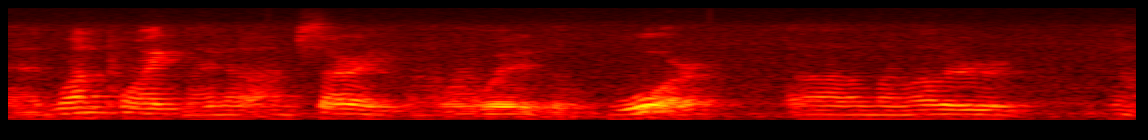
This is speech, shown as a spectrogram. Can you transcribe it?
At one point, and I know, I'm sorry, when I went away to war, uh, my mother, you know,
